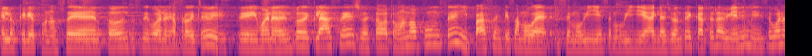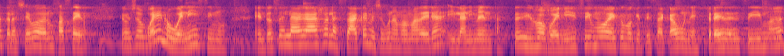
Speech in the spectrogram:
él los quería conocer, todo, entonces, bueno, y aproveché, este, y bueno, dentro de clase yo estaba tomando apuntes y pasa, empieza a mover, y se movía, y se movía, y la ayudante de cátedra viene y me dice, bueno, te la llevo a dar un paseo. Digo yo, bueno, buenísimo. Entonces la agarra, la saca y me lleva una mamadera y la alimenta. Te digo, buenísimo, es como que te saca un estrés de encima.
